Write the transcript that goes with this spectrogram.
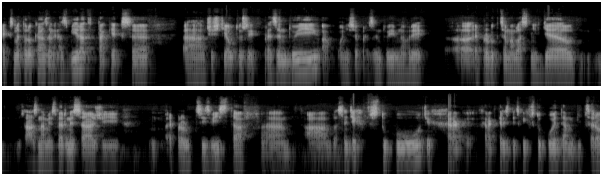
jak jsme to dokázali nazbírat, tak, jak se eh, čeští autoři prezentují a oni se prezentují mnohdy reprodukcemi vlastních děl, záznamy z vernisáží, reprodukcí z výstav a vlastně těch vstupů, těch charakteristických vstupů je tam vícero.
